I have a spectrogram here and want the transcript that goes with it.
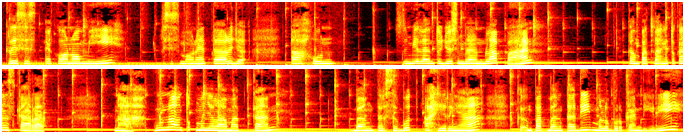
krisis ekonomi, krisis moneter tahun 9798 keempat bank itu kan sekarat. Nah, guna untuk menyelamatkan bank tersebut akhirnya keempat bank tadi meleburkan diri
